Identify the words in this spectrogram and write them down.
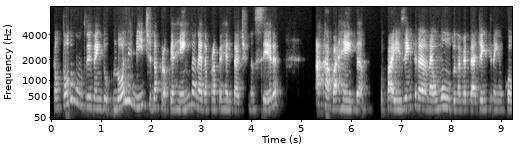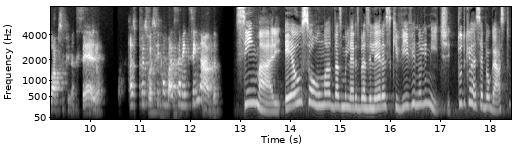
Então, todo mundo vivendo no limite da própria renda, né, da própria realidade financeira. Acaba a renda o país entra, né, o mundo, na verdade, entra em um colapso financeiro, as pessoas ficam basicamente sem nada. Sim, Mari. Eu sou uma das mulheres brasileiras que vive no limite. Tudo que eu recebo eu gasto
